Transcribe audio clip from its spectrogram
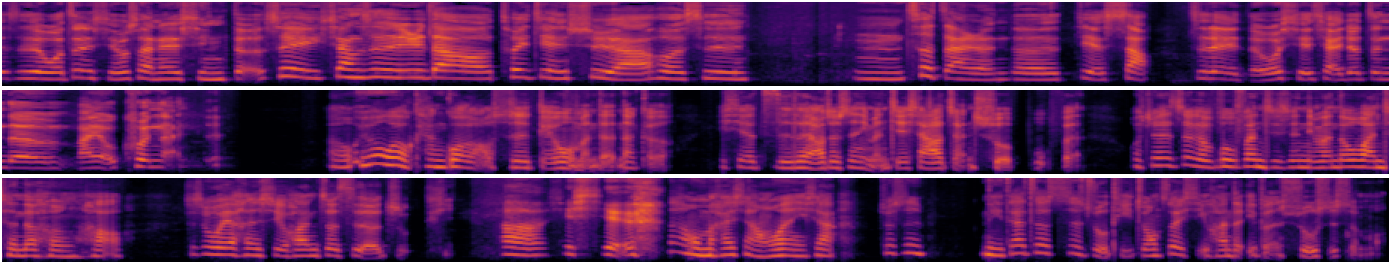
就是我真的写不出来那些心得，所以像是遇到推荐序啊，或者是嗯策展人的介绍之类的，我写起来就真的蛮有困难的。呃，因为我有看过老师给我们的那个一些资料，就是你们接下来要展出的部分，我觉得这个部分其实你们都完成的很好，就是我也很喜欢这次的主题啊，谢谢。那我们还想问一下，就是你在这次主题中最喜欢的一本书是什么？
